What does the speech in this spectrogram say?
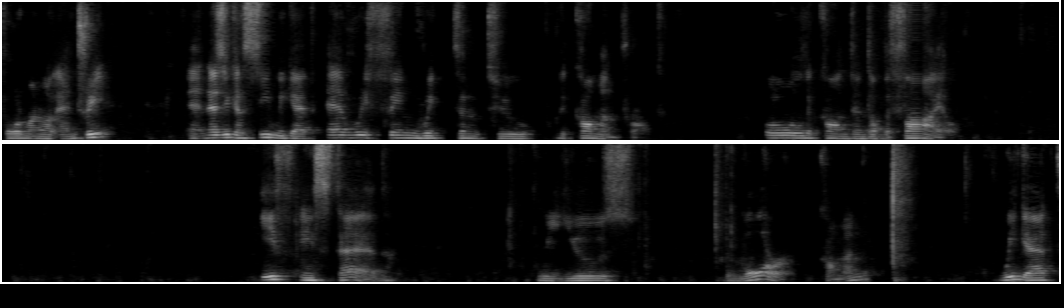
for manual entry. And as you can see, we get everything written to the command prompt, all the content of the file. If instead we use the more command, we get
